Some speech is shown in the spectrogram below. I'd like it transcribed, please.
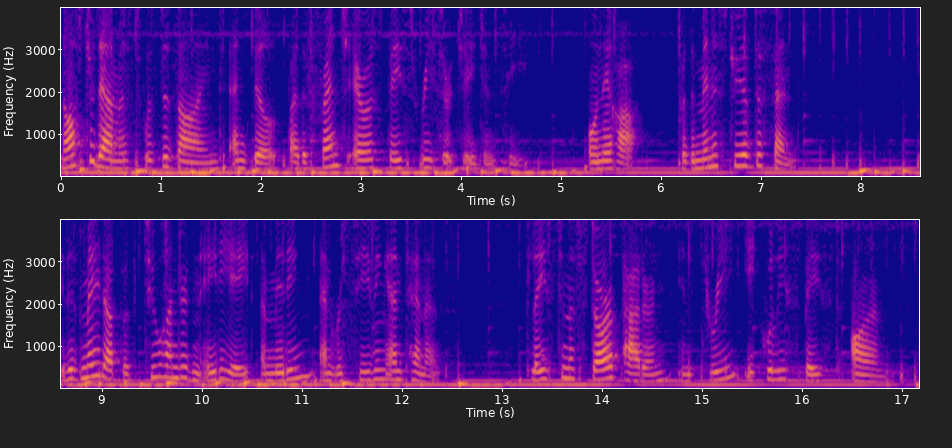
Nostradamus was designed and built by the French Aerospace Research Agency, ONERA, for the Ministry of Defense. It is made up of 288 emitting and receiving antennas, placed in a star pattern in three equally spaced arms.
